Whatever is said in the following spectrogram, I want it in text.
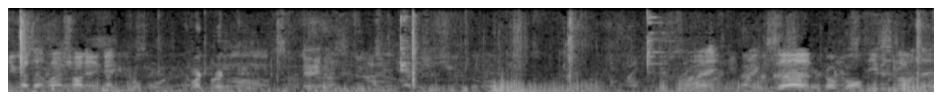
You got that last shot in. Got you. Mark, Rick. Right. What's up? Steven's on net.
